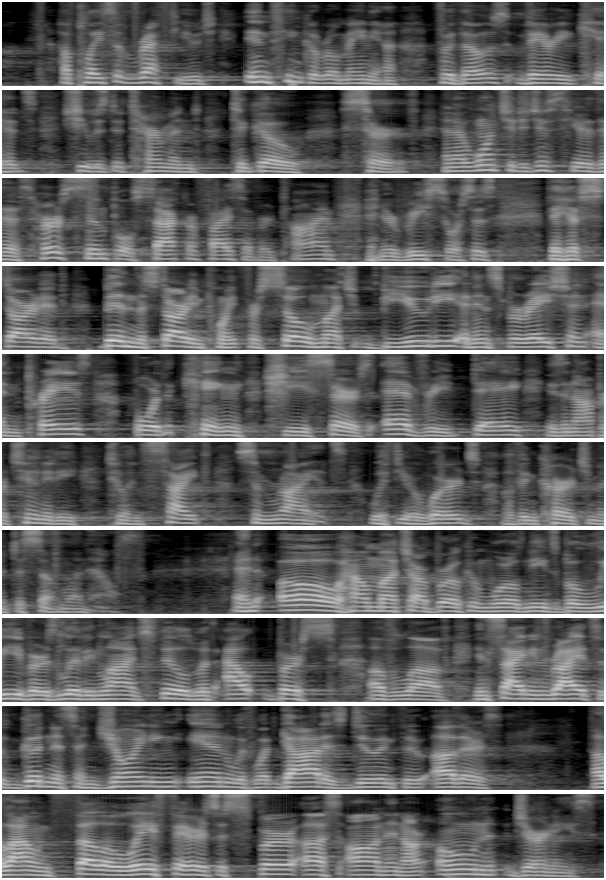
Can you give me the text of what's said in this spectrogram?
a place of refuge in Tinka, Romania, for those very kids she was determined to go serve. And I want you to just hear this her simple sacrifice of her time and her resources, they have started, been the starting point for so much beauty and inspiration and praise for the king she serves. Every day is an opportunity to incite some riots with your words of encouragement to someone else. And oh, how much our broken world needs believers living lives filled with outbursts of love, inciting riots of goodness, and joining in with what God is doing through others, allowing fellow wayfarers to spur us on in our own journeys.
